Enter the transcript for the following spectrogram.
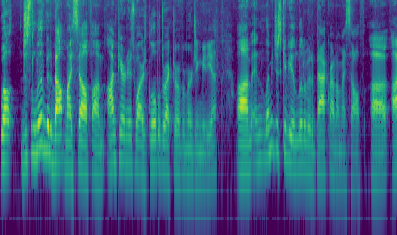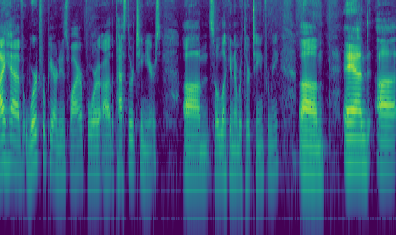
well, just a little bit about myself. Um, I'm PR Newswire's Global Director of Emerging Media. Um, and let me just give you a little bit of background on myself. Uh, I have worked for PR Newswire for uh, the past 13 years, um, so lucky number 13 for me. Um, and uh,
